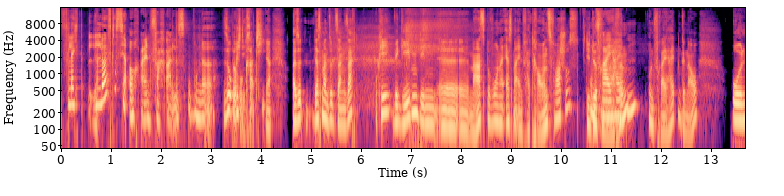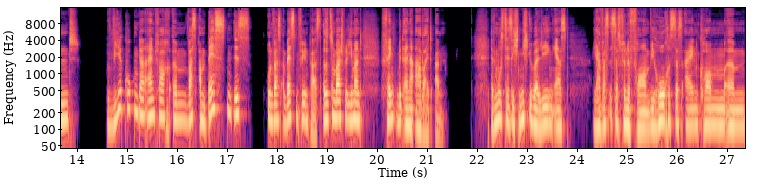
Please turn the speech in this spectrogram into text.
Vielleicht läuft es ja auch einfach alles ohne So, Bürokratie. richtig. Ja. Also, dass man sozusagen sagt, okay, wir geben den äh, äh, Marsbewohnern erstmal einen Vertrauensvorschuss. Die Und dürfen Freiheiten. machen. Und Freiheiten, genau. Und wir gucken dann einfach, ähm, was am besten ist und was am besten für ihn passt. Also zum Beispiel jemand fängt mit einer Arbeit an. Dann muss der sich nicht überlegen erst, ja, was ist das für eine Form? Wie hoch ist das Einkommen? Ähm,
